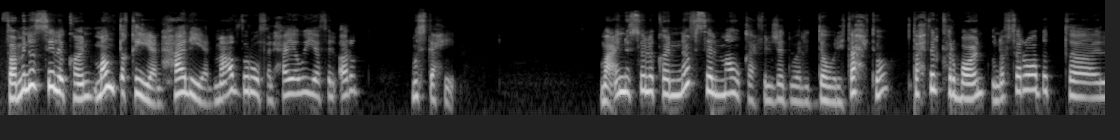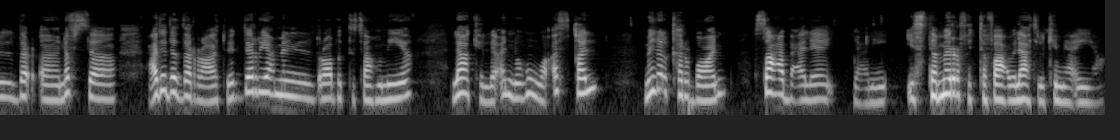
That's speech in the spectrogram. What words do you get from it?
فمن السيليكون منطقيا حاليا مع الظروف الحيوية في الأرض مستحيل. مع أن السيليكون نفس الموقع في الجدول الدوري تحته تحت الكربون ونفس الرابط نفس عدد الذرات ويقدر يعمل رابط تساهمية لكن لأنه هو أثقل من الكربون صعب عليه يعني يستمر في التفاعلات الكيميائية.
